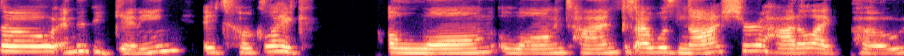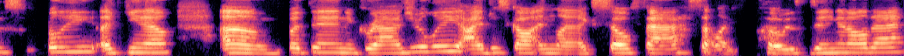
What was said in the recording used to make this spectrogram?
So in the beginning, it took like a long, long time because I was not sure how to like pose really, like you know. Um, but then gradually, I just gotten like so fast at like posing and all that,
